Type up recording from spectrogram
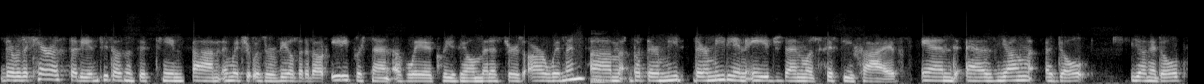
there was a CARA study in 2015 um, in which it was revealed that about 80% of lay ecclesial ministers are women, hmm. um, but their me- their median age then was 55. And as young adult young adults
